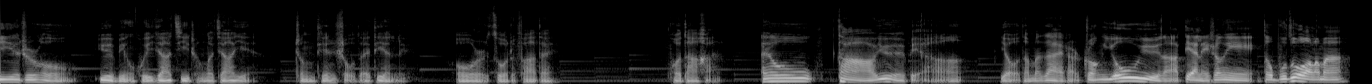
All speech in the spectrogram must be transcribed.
毕业之后，月饼回家继承了家业，整天守在店里，偶尔坐着发呆。我大喊：“哎呦，大月饼，又他妈在这儿装忧郁呢？店里生意都不做了吗？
